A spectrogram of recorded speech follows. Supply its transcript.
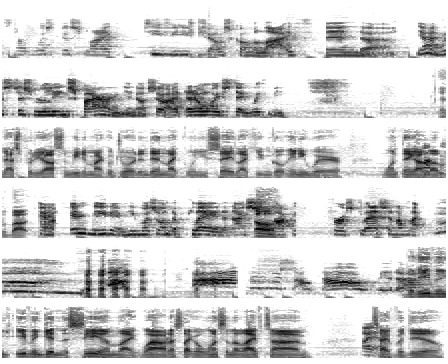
So it was just like TV shows come alive. And uh, yeah, it was just really inspiring, you know. So I, that always stayed with me. And that's pretty awesome meeting Michael Jordan. Then, like when you say, like you can go anywhere. One thing I well, love about I didn't meet him. He was on the plane, and I oh. snuck in first class, and I'm like, but even even getting to see him, like wow, that's like a once in a lifetime oh, yeah. type of deal.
